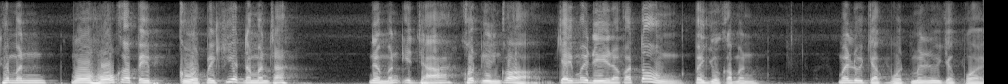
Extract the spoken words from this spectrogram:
ถ้ามันโมโหก็ไปโกรธไปเครียดกับมันซะเนี่ยมันอิจฉาคนอื่นก็ใจไม่ดีเราก็ต้องไปอยู่กับมัน ไม่รู้จักปวดไม่รู้จักปล่อย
